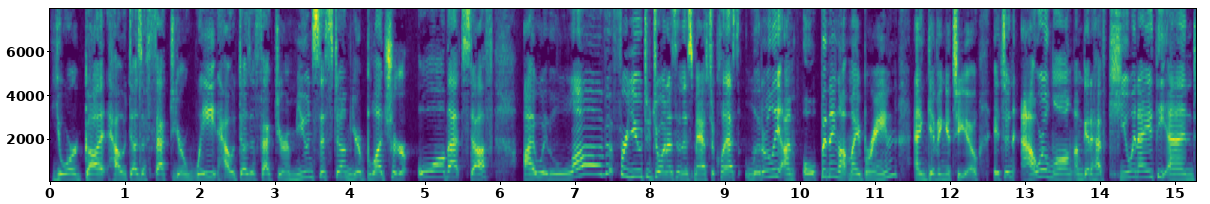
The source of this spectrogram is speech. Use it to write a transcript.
your gut, how it does affect affect your weight, how it does affect your immune system, your blood sugar, all that stuff. I would love for you to join us in this masterclass. Literally, I'm opening up my brain and giving it to you. It's an hour long. I'm going to have Q&A at the end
